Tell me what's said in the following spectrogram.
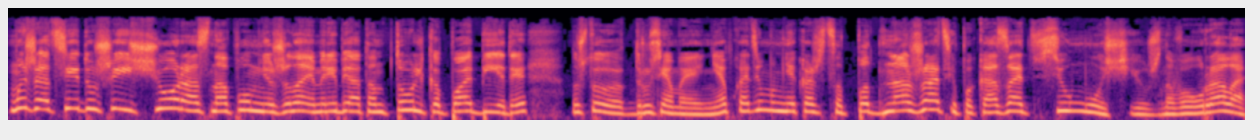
Мы же от всей души еще раз напомню, желаем ребятам только победы. Ну что, друзья мои, необходимо, мне кажется, поднажать и показать всю мощь Южного Урала.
